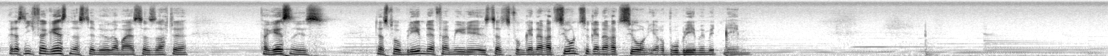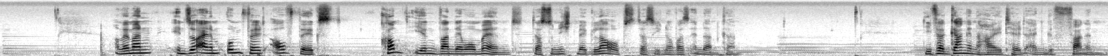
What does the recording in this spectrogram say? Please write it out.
ich werde das nicht vergessen, dass der Bürgermeister sagte, vergessen es, das Problem der Familie ist, dass sie von Generation zu Generation ihre Probleme mitnehmen. Und wenn man in so einem Umfeld aufwächst, kommt irgendwann der Moment, dass du nicht mehr glaubst, dass sich noch was ändern kann. Die Vergangenheit hält einen gefangen.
